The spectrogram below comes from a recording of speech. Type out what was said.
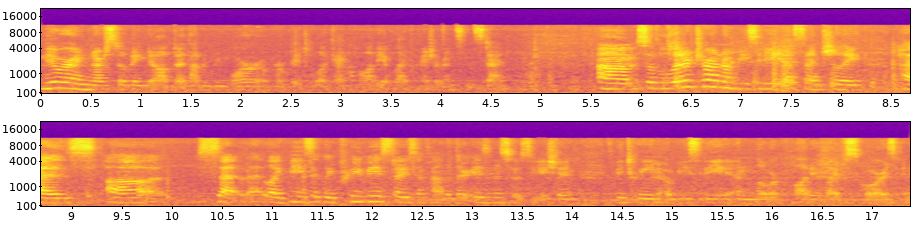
newer and are still being developed, I thought it would be more appropriate to look at quality of life. Um, so the literature on obesity essentially has uh, said that, like basically previous studies have found that there is an association between obesity and lower quality of life scores in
